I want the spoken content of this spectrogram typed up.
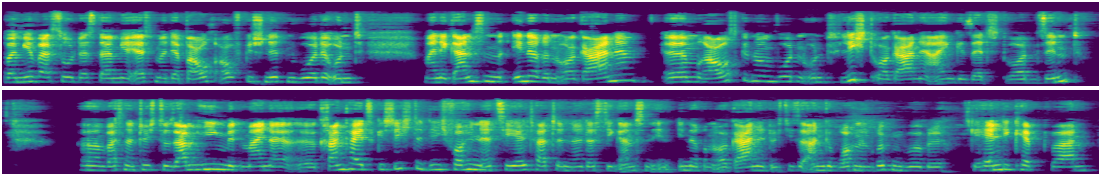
Bei mir war es so, dass da mir erstmal der Bauch aufgeschnitten wurde und meine ganzen inneren Organe ähm, rausgenommen wurden und Lichtorgane eingesetzt worden sind, äh, was natürlich zusammenhing mit meiner äh, Krankheitsgeschichte, die ich vorhin erzählt hatte, ne, dass die ganzen in inneren Organe durch diese angebrochenen Rückenwirbel gehandicapt waren.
